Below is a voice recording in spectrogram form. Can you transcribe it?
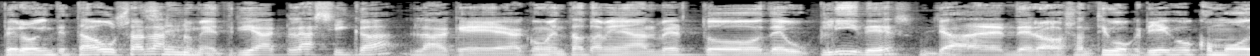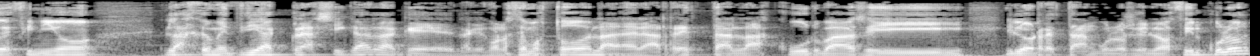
pero intentaba usar la Sí. geometría clásica, la que ha comentado también Alberto de Euclides, ya de, de los antiguos griegos, cómo definió la geometría clásica, la que, la que conocemos todos, la de las rectas, las curvas y, y los rectángulos y los círculos.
